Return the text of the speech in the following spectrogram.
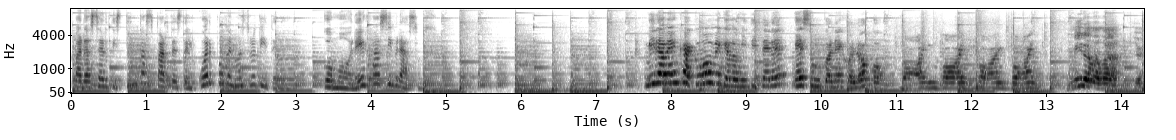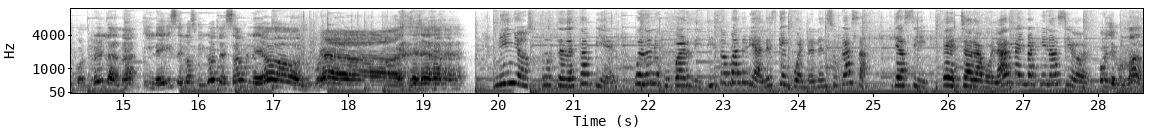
para hacer distintas partes del cuerpo de nuestro títere, como orejas y brazos. Mira, Benja, cómo me quedó mi títere. Es un conejo loco. Boing, boing, boing, boing. Mira mamá, yo encontré lana y le hice los bigotes a un león. ¡Guau! Niños, ustedes también pueden ocupar distintos materiales que encuentren en su casa y así echar a volar la imaginación. Oye mamá,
